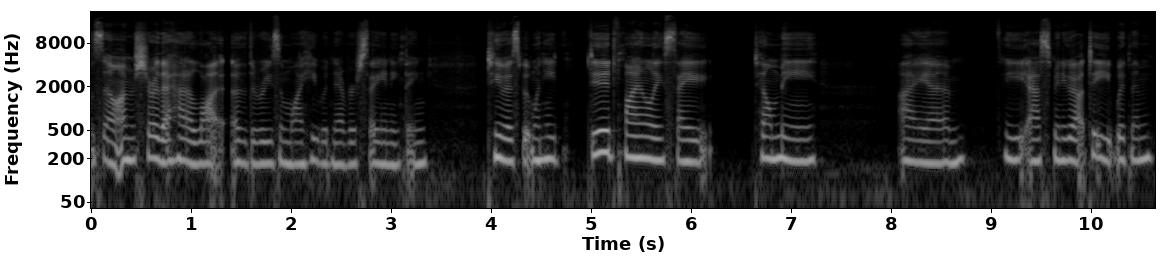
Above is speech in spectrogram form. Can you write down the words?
so I'm sure that had a lot of the reason why he would never say anything to us. But when he did finally say, tell me, I, um, he asked me to go out to eat with him.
